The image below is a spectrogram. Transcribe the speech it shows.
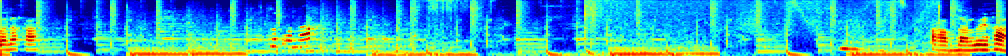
แล้วนะคะกดแล้วนะ ตามนั้นเลยค่ะ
